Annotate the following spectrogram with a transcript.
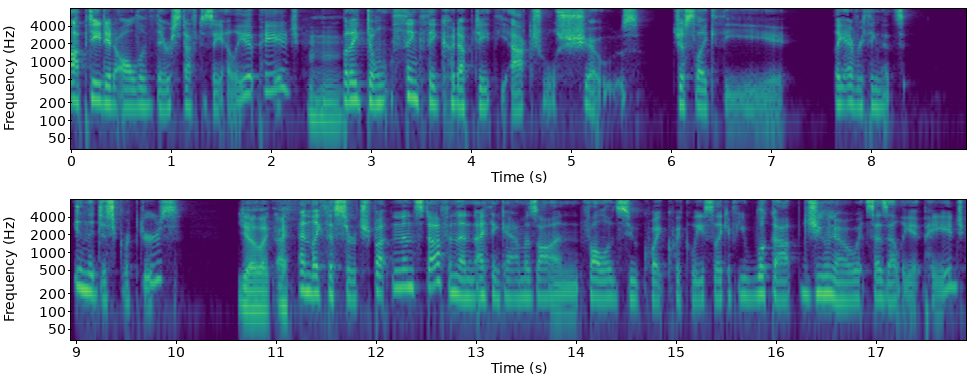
updated all of their stuff to say Elliot Page. mhm. But I don't think they could update the actual shows, just like the like everything that's in the descriptors Yeah, like I and like the search button and stuff. And then I think Amazon followed suit quite quickly. So like if you look up Juno, it says Elliot Page,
